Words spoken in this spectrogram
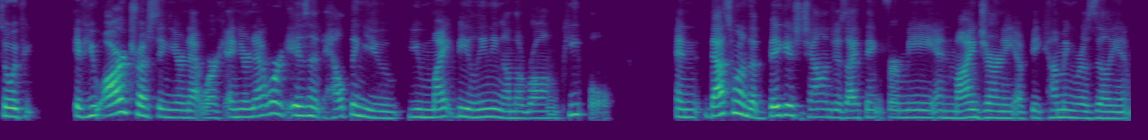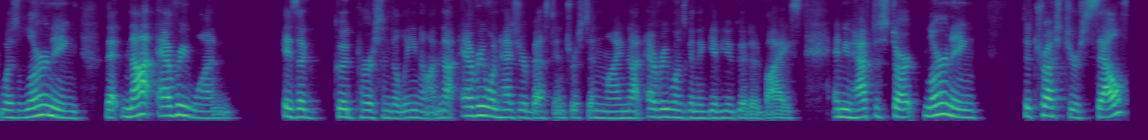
So if if you are trusting your network and your network isn't helping you, you might be leaning on the wrong people. And that's one of the biggest challenges I think for me and my journey of becoming resilient was learning that not everyone is a good person to lean on. Not everyone has your best interest in mind. Not everyone's going to give you good advice. And you have to start learning to trust yourself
